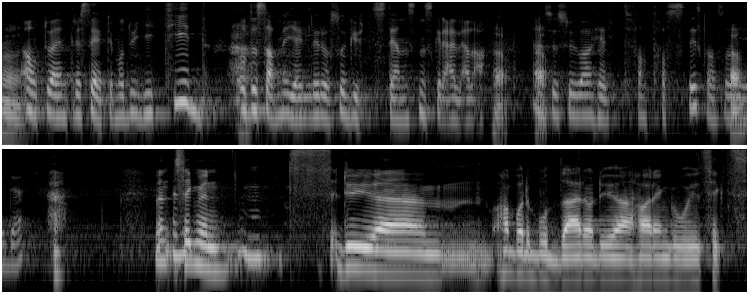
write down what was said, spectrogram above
Alt du er interessert i, må du gi tid. Og det samme gjelder også gudstjenesten, skrev jeg da. Ja, ja. Jeg syns hun var helt fantastisk altså, i det. Men Sigmund, du eh, har både bodd der, og du eh, har en god utsikts,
